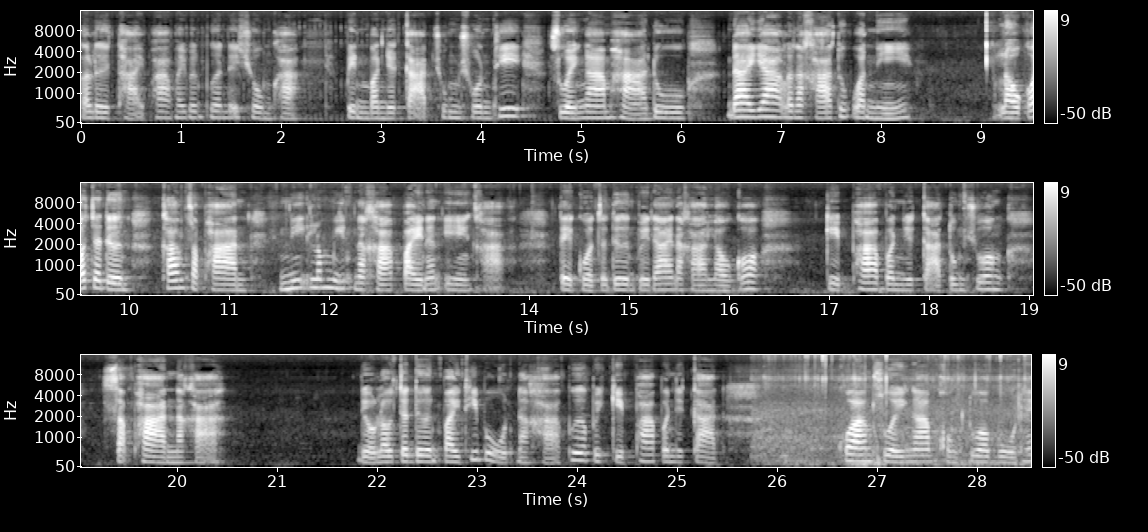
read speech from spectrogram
ก็เลยถ่ายภาพให้เพื่อนๆได้ชมค่ะ เป็นบรรยากาศชุมชนที่สวยงามหาดูได้ยากแล้วนะคะ ทุกวันนี้ เราก็จะเดินข้ามสะพานนิลมิตนะคะไปนั่นเองค่ะ แต่กว่าจะเดินไปได้นะคะ เราก็เก็บภาพบรรยากาศตรงช่วงสะพานนะคะ เดี๋ยวเราจะเดินไปที่โบสถ์นะคะ เพื่อไปเก็บภาพบรรยากาศ ความสวยงามของตัวโบสถ์ให้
